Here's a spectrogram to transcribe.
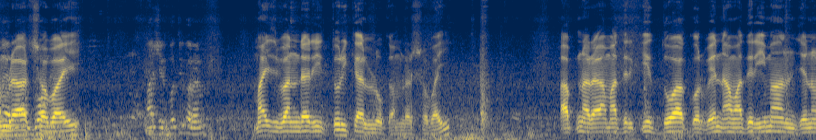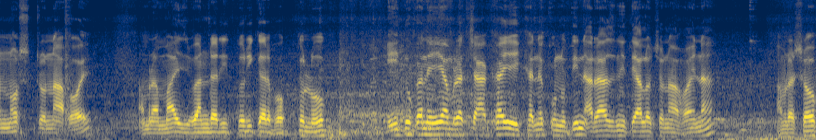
আমরা সবাই মাইজ ভান্ডারি তরিকার লোক আমরা সবাই। আপনারা আমাদেরকে দোয়া করবেন আমাদের ইমান যেন নষ্ট না হয়। আমরা মাইজ ভান্ডারি তরিকার ভক্ত লোক। এই দোকানেই আমরা চা খাই এইখানে কোনোদিন আর রাজনীতি আলোচনা হয় না। আমরা সব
